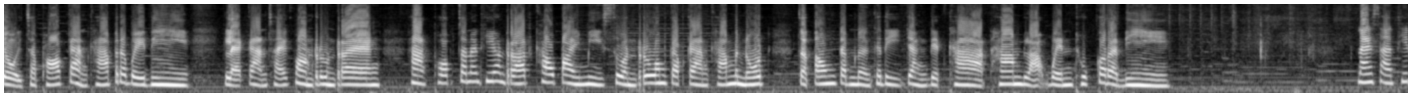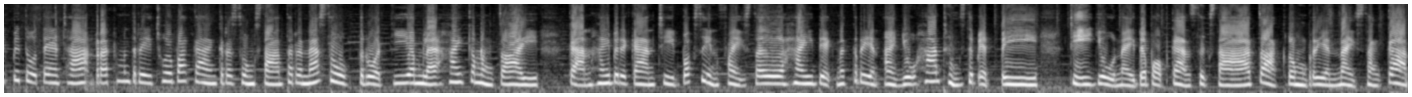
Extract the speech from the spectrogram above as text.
โดยเฉพาะการค้าประเวณี และการใช้ความรุนแรง หากพบเจ้าหน้าที่รัฐเข้าไปมีส่วนร่วมกับการค้ามนุษย์ จะต้องดำเนินคดีอย่างเด็ดขาดห้ามละเว้นทุกกรณี นายสาธิตปิตุเตชะ รัฐมนตรีช่วยว่าการกระทรวงสาธารณสุขตรวจเยี่ยมและให้กำลังใจ การให้บริการฉีดวัคซีนไฟเซอร์ ให้เด็กนักเรียนอายุ 5-11 ปี ที่อยู่ในระบบการศึกษาจากโรงเรียนในสังกัด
